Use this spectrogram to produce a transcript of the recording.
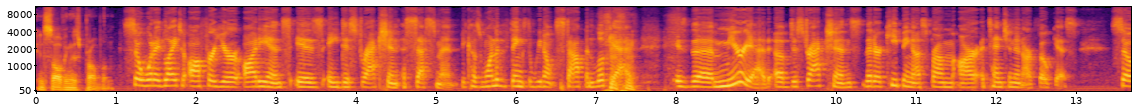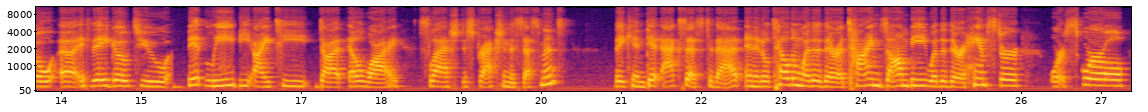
in solving this problem? So, what I'd like to offer your audience is a distraction assessment because one of the things that we don't stop and look at is the myriad of distractions that are keeping us from our attention and our focus. So uh, if they go to bit.ly, bit.ly slash distraction assessment, they can get access to that and it'll tell them whether they're a time zombie, whether they're a hamster or a squirrel.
